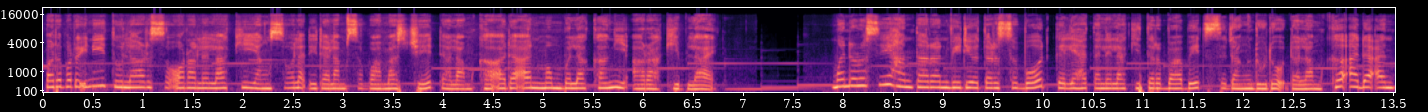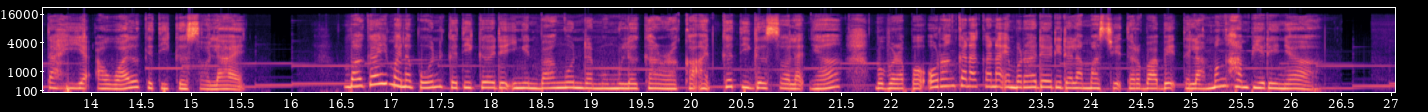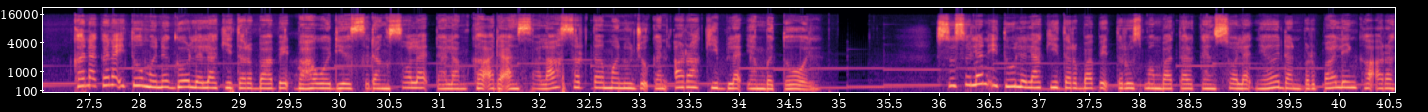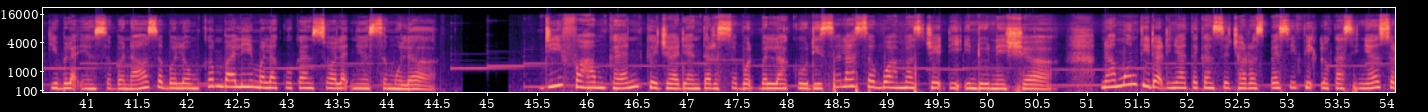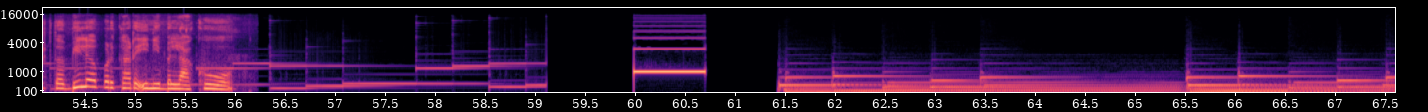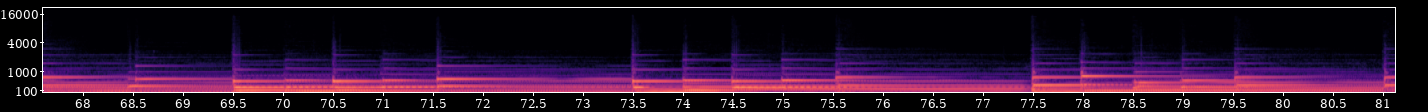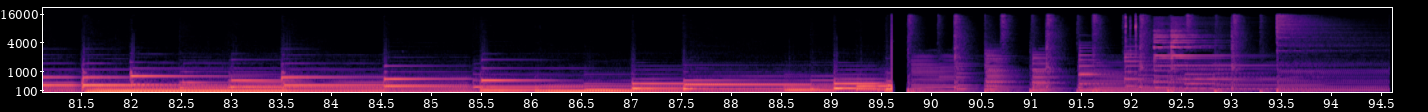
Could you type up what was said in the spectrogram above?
Baru-baru ini tular seorang lelaki yang solat di dalam sebuah masjid dalam keadaan membelakangi arah kiblat. Menerusi hantaran video tersebut, kelihatan lelaki terbabit sedang duduk dalam keadaan tahiyat awal ketika solat. Bagaimanapun ketika dia ingin bangun dan memulakan rakaat ketiga solatnya, beberapa orang kanak-kanak yang berada di dalam masjid terbabit telah menghampirinya. Kanak-kanak itu menegur lelaki terbabit bahawa dia sedang solat dalam keadaan salah serta menunjukkan arah kiblat yang betul. Susulan itu lelaki terbabit terus membatalkan solatnya dan berpaling ke arah kiblat yang sebenar sebelum kembali melakukan solatnya semula. Difahamkan kejadian tersebut berlaku di salah sebuah masjid di Indonesia. Namun tidak dinyatakan secara spesifik lokasinya serta bila perkara ini berlaku.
